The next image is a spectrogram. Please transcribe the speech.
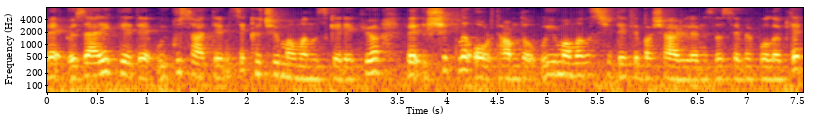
ve özellikle de uyku saatlerinizi kaçırmamanız gerekiyor ve ışıklı ortamda uyumamanız şiddetli baş ağrılarınıza sebep olabilir.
